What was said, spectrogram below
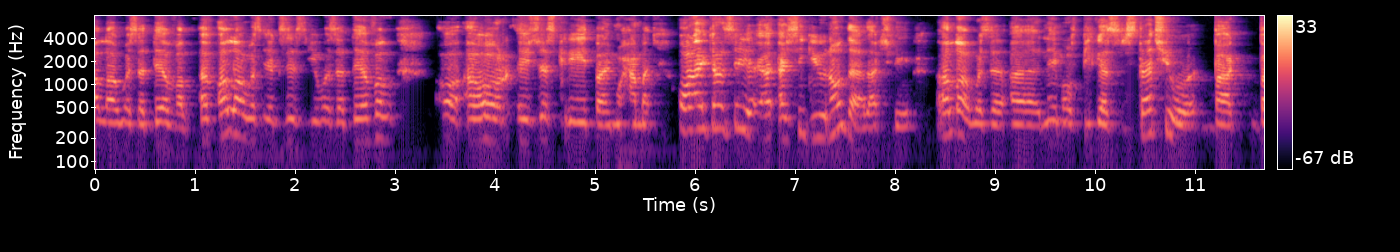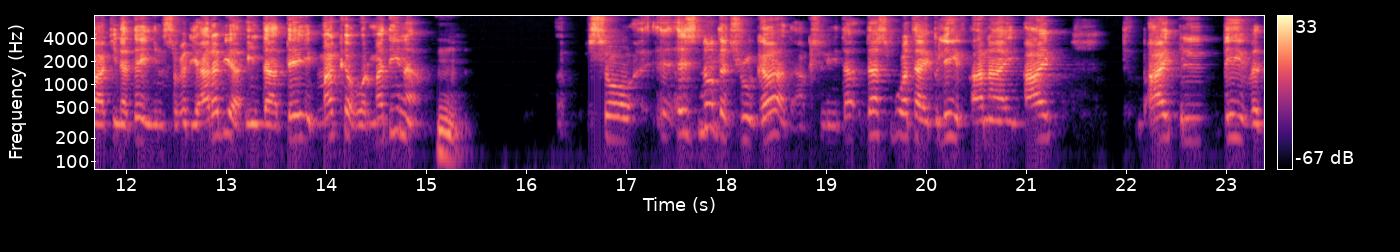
Allah was a devil. If Allah was exist, he was a devil, or, or is just created by Muhammad. Or I can say I, I think you know that actually Allah was a, a name of biggest statue back back in the day in Saudi Arabia in that day Mecca or Medina. Hmm. So it's not the true God actually. That, that's what I believe, and I I I believe it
